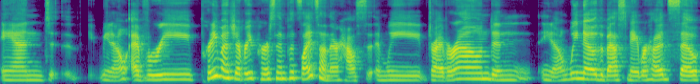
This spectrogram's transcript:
and you know every pretty much every person puts lights on their house and we drive around and you know we know the best neighborhoods so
